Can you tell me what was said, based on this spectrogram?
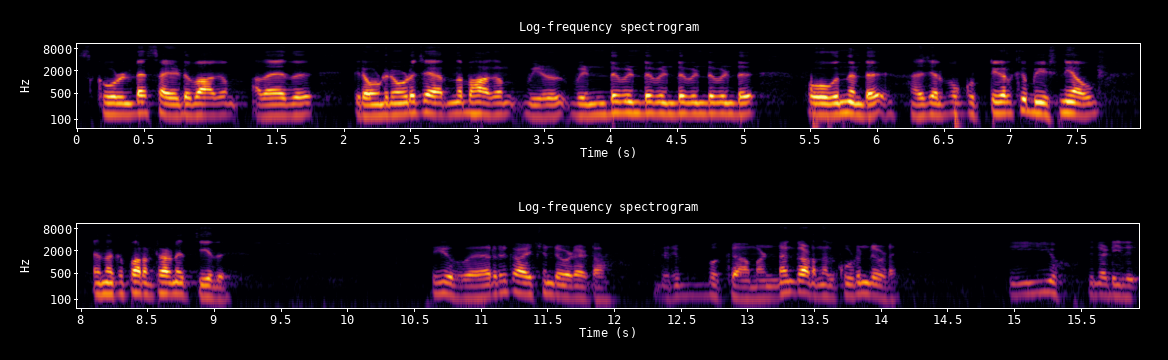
സ്കൂളിന്റെ സൈഡ് ഭാഗം അതായത് ഗ്രൗണ്ടിനോട് ചേർന്ന ഭാഗം വിണ്ട് വിണ്ട് വിണ്ട് വിണ്ട് വിണ്ട് പോകുന്നുണ്ട്. അത് ചിലപ്പോൾ കുട്ടികൾക്ക് ഭീഷണിയാവും എന്നൊക്കെ പറഞ്ഞിട്ടാണ് എത്തിയത്. അയ്യോ വേറൊരു കാഴ്ച ഉണ്ട് ഇവിടെ ഏട്ടാ ഇതൊരു ബ- കമണ്ടം കടന്നൽ കൂടുണ്ട് ഇവിടെ. അയ്യോ ഇതിന്റെ അടിയിൽ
